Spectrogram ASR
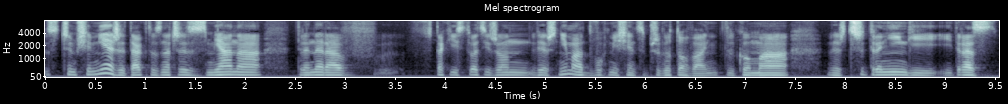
z, czym się mierzy, tak? To znaczy zmiana trenera w, w takiej sytuacji, że on, wiesz, nie ma dwóch miesięcy przygotowań, tylko ma, wiesz, trzy treningi i teraz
